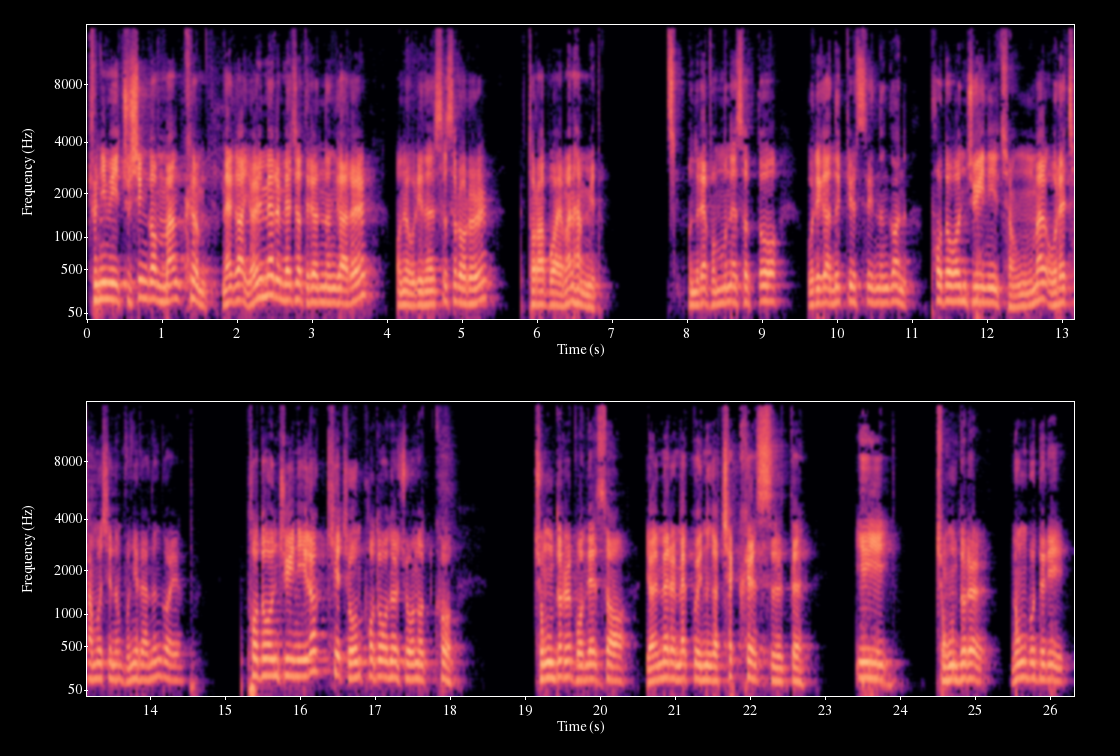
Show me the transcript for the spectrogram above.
주님이 주신 것만큼 내가 열매를 맺어 드렸는가를 오늘 우리는 스스로를 돌아보아야만 합니다. 오늘의 본문에서 또 우리가 느낄 수 있는 건 포도원 주인이 정말 오래 참으시는 분이라는 거예요. 포도원 주인이 이렇게 좋은 포도원을 주어놓고 종들을 보내서 열매를 맺고 있는가 체크했을 때 이 종들을 농부들이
